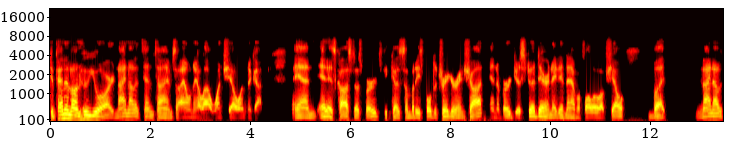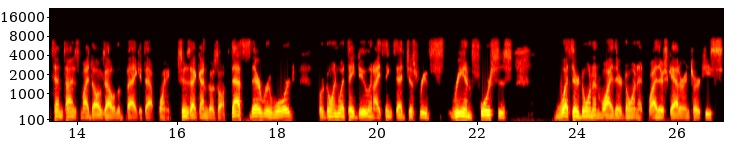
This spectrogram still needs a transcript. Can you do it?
depending on who you are, nine out of 10 times, I only allow one shell in the gun. And it has cost us birds because somebody's pulled a trigger and shot and the bird just stood there and they didn't have a follow up shell. But nine out of 10 times, my dog's out of the bag at that point, as soon as that gun goes off. That's their reward for doing what they do. And I think that just re- reinforces what they're doing and why they're doing it, why they're scattering turkeys.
